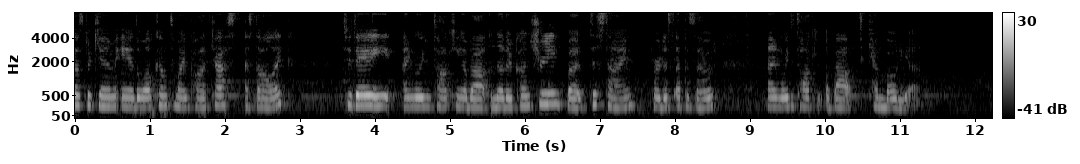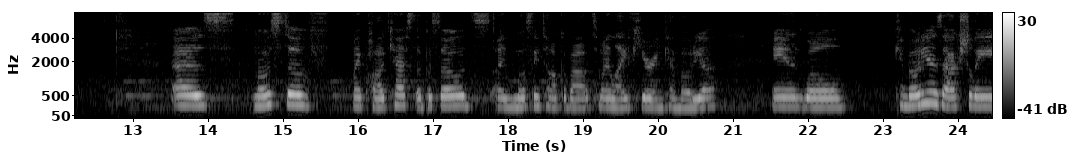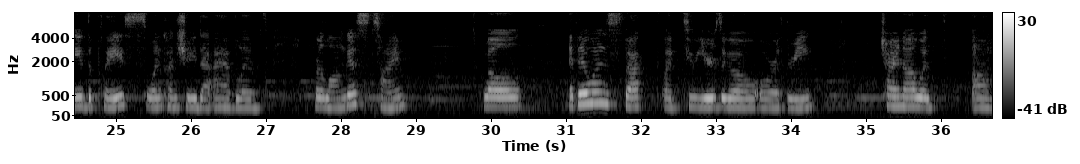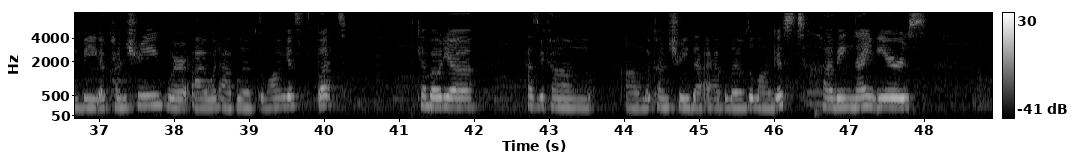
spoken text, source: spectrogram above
Esther Kim, and welcome to my podcast, Estaholic. Today, I'm going to be talking about another country, but this time, for this episode, I'm going to talk about Cambodia. As most of my podcast episodes, I mostly talk about my life here in Cambodia. And well, Cambodia is actually the place, one country that I have lived for the longest time. Well, if it was back like two years ago or three, China would um, be a country where I would have lived the longest, but Cambodia has become um, the country that I have lived the longest, having nine years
